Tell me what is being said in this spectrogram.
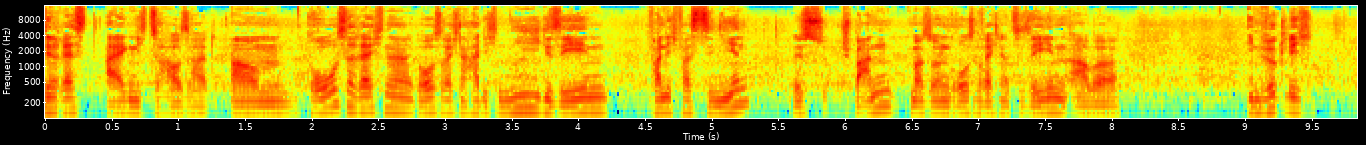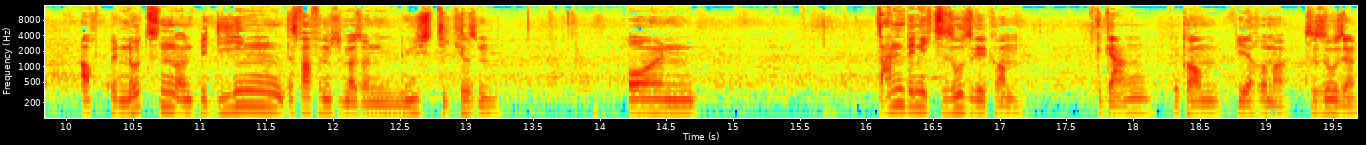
den Rest eigentlich zu Hause hat. Ähm, große Rechner, große Rechner hatte ich nie gesehen, fand ich faszinierend. Ist spannend, mal so einen großen Rechner zu sehen, aber ihn wirklich auch benutzen und bedienen, das war für mich immer so ein Mystikism. Und dann bin ich zu Suse gekommen. Gegangen, gekommen, wie auch immer, zu Suse.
